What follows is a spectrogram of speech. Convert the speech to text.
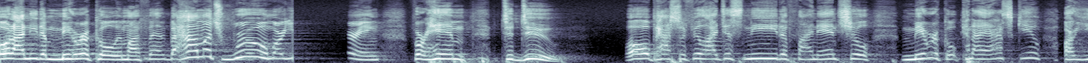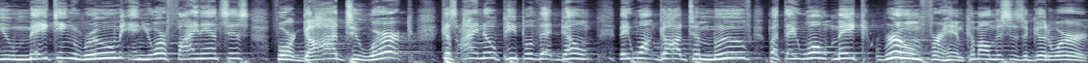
Lord, I need a miracle in my family. But how much room are you preparing for Him to do? Oh, Pastor Phil, I just need a financial miracle. Can I ask you, are you making room in your finances for God to work? Because I know people that don't. They want God to move, but they won't make room for Him. Come on, this is a good word.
